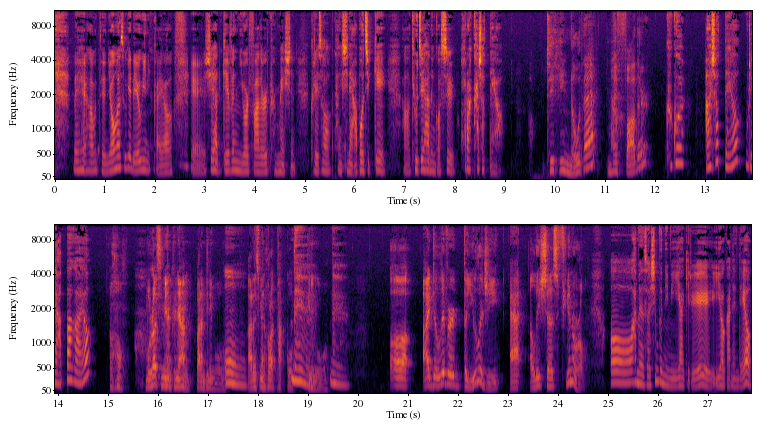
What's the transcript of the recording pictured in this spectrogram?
네, 아무튼 영화 속의 내용이니까요. 예, she had given your father permission. 그래서 당신의 아버지께 어, 교제하는 것을 허락하셨대요. Did he know that? My father? 그걸 아셨대요? 우리 아빠가요? 어, 몰랐으면 그냥 바람 피는 거고. 어. 알았으면 허락 받고 네. 피는 거고. 네. Uh, I delivered the eulogy at Alicia's funeral. 어, 하면서 신부님이 이야기를 이어가는데요.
